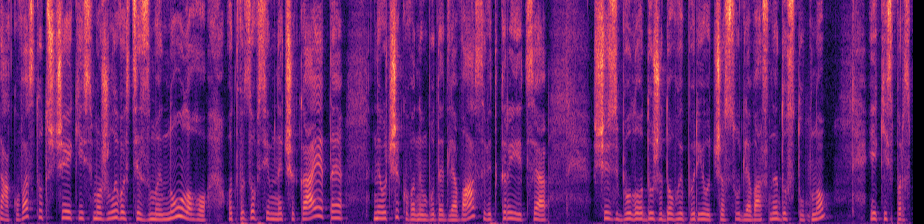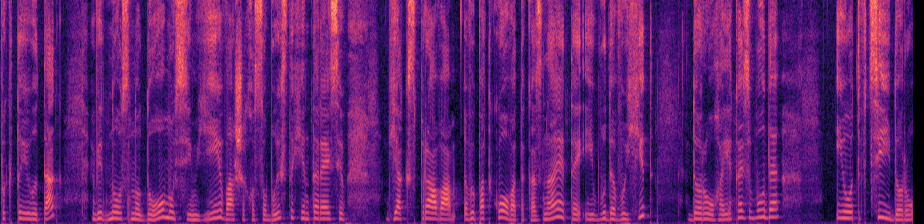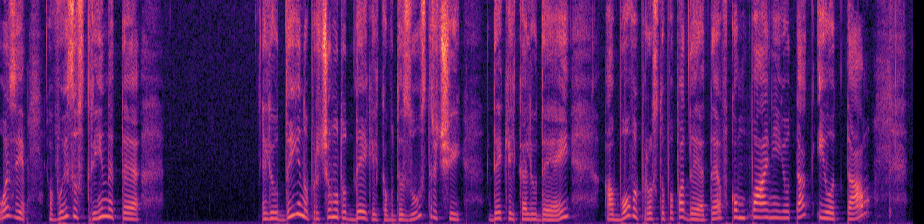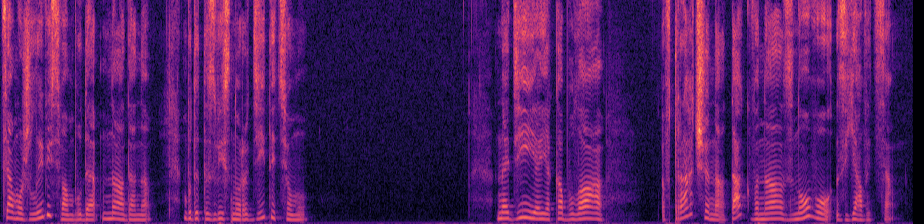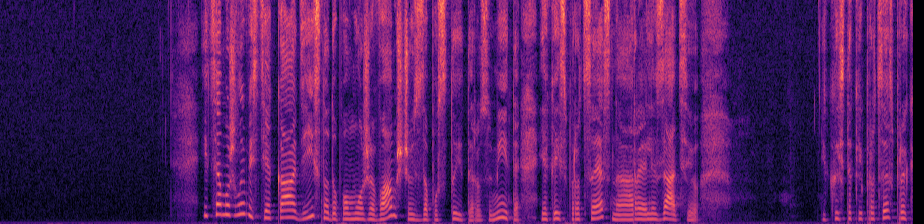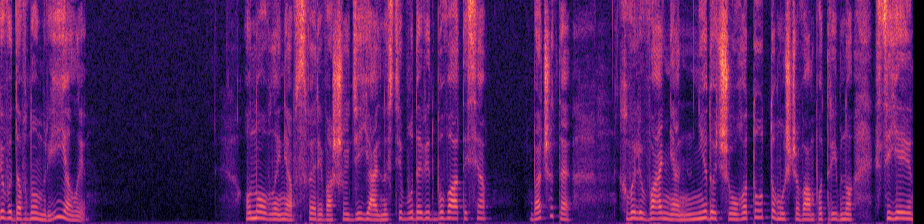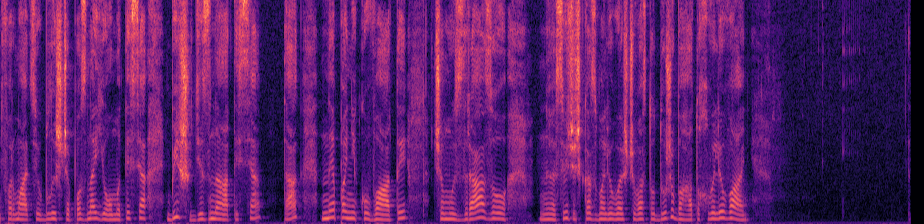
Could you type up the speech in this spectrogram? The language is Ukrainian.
Так, у вас тут ще якісь можливості з минулого, от ви зовсім не чекаєте, неочікуваним буде для вас, відкриється щось було дуже довгий період часу для вас недоступно, якісь перспективи, так? Відносно дому, сім'ї, ваших особистих інтересів, як справа випадкова така, знаєте, і буде вихід, дорога якась буде. І от в цій дорозі ви зустрінете людину, причому тут декілька буде зустрічей, декілька людей, або ви просто попадете в компанію, так? І от там ця можливість вам буде надана. Будете, звісно, радіти цьому. Надія, яка була втрачена, так, вона знову з'явиться. І ця можливість, яка дійсно допоможе вам щось запустити, розумієте, якийсь процес на реалізацію, якийсь такий процес, про який ви давно мріяли. Оновлення в сфері вашої діяльності буде відбуватися. Бачите? Хвилювання ні до чого тут, тому що вам потрібно з цією інформацією ближче познайомитися, більше дізнатися, так? не панікувати. Чомусь зразу свічечка змалює, що у вас тут дуже багато хвилювань.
